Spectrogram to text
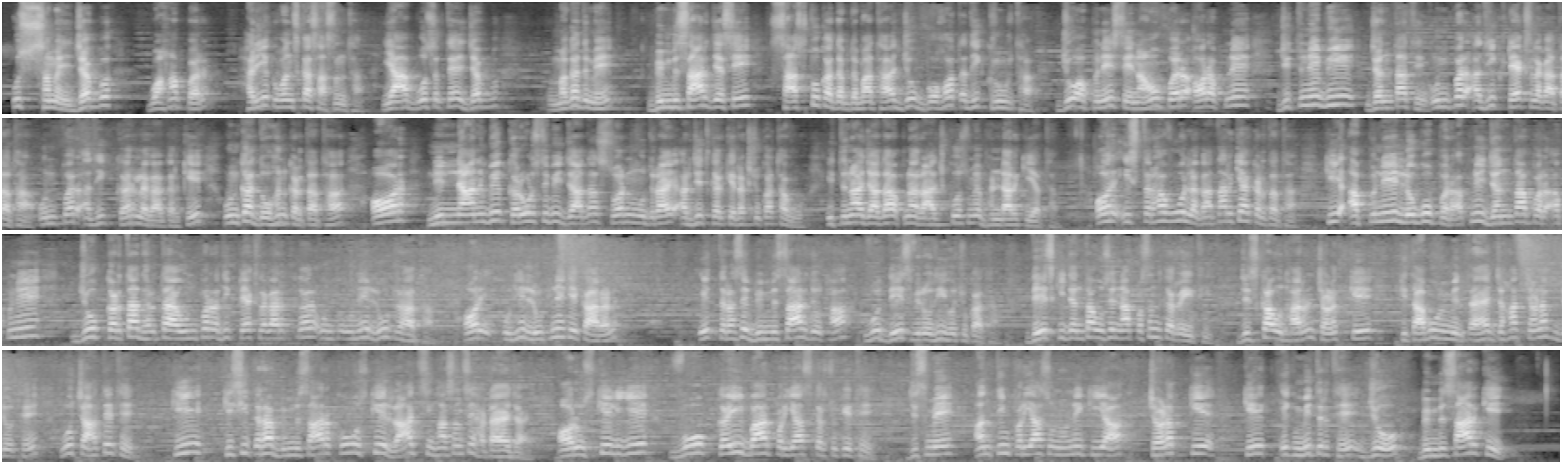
उस समय जब वहाँ पर हरियक वंश का शासन था, या आप बोल सकते हैं जब मगध में बिंबिसार जैसे शासकों का दबदबा था, जो बहुत अधिक क्रूर था, जो अपने सेनाओं पर और अपने जितने भी जनता थे, उन पर अधिक टैक्स लगाता था, उन पर अधिक कर लगा करके उनका दोहन करता था और निन्यानवे करोड़ से भी ज़्यादा स्वर्ण मुद्राएँ अर्जित करके रख चुका था वो। इतना ज़्यादा अपना राजकोष में भंडार किया था। और इस तरह वो लगातार क्या करता था कि अपने लोगों पर, अपनी जनता पर, अपने जो करता धरता है, उन पर अधिक टैक्स लगाकर उन उन्हें लूट रहा था। और उन्हें लूटने के कारण एक तरह से बिम्बिसार जो था, वो देश विरोधी हो चुका था। देश की जनता उसे नापसंद कर रही थी, जिसका उदाहरण चणक के किताबों में मिलता है, जहाँ चणक जो थे, वो चाहते थे कि किसी तरह बिम्बिसार को उसके राज सिंहासन से हटाया जाए। और उसके लिए वो कई बार प्रयास कर चुके थे जिसमें अंतिम प्रयास उन्होंने किया चड़क के के एक मित्र थे जो बिंबिसार के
